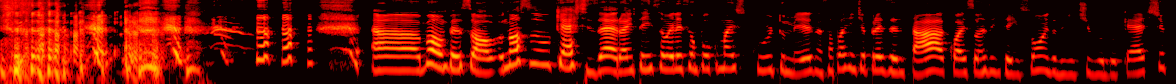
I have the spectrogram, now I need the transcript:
Ah, bom, pessoal, o nosso cast zero, a intenção ele é ser um pouco mais curto mesmo, é só pra gente apresentar quais são as intenções, o objetivo do cast.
